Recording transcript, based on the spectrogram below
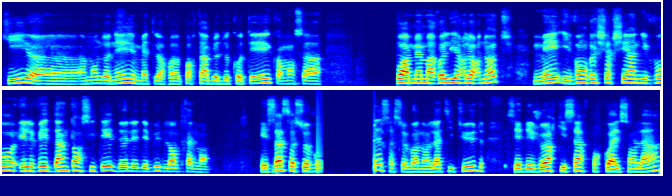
qui, euh, à un moment donné, mettent leur portable de côté, commencent à, même à relire leurs notes, mais ils vont rechercher un niveau élevé d'intensité dès le début de l'entraînement. Et ça, ça se voit, ça se voit dans l'attitude. C'est des joueurs qui savent pourquoi ils sont là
